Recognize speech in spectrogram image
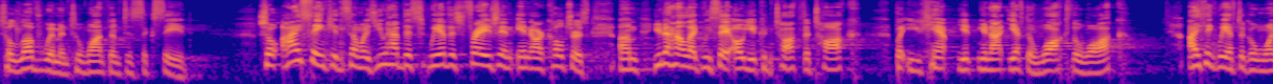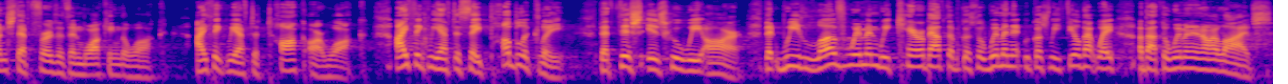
to love women, to want them to succeed. So I think in some ways you have this, we have this phrase in, in our cultures. Um, you know how like we say, oh, you can talk the talk, but you can't, you, you're not, you have to walk the walk. I think we have to go one step further than walking the walk. I think we have to talk our walk. I think we have to say publicly that this is who we are, that we love women, we care about them because the women because we feel that way about the women in our lives.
